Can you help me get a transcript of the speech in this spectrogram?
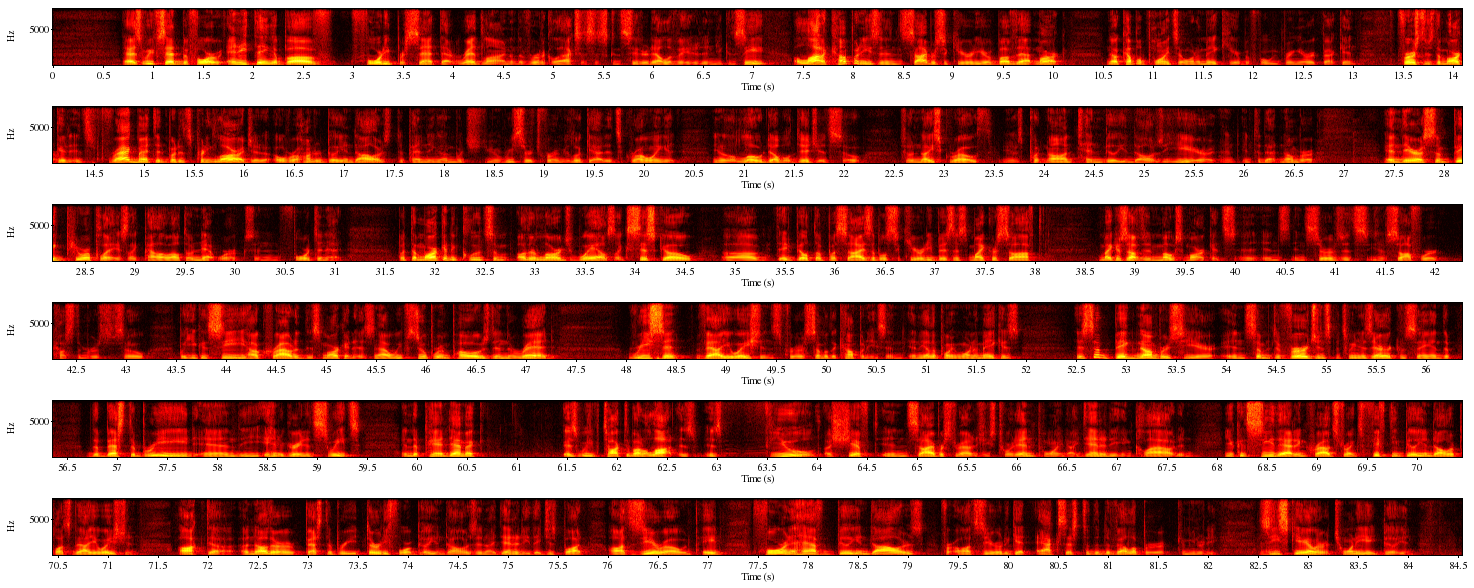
As we've said before, anything above 40%, that red line on the vertical axis is considered elevated. And you can see a lot of companies in cybersecurity are above that mark. Now, a couple points I want to make here before we bring Eric back in. First is the market, it's fragmented, but it's pretty large at over $100 billion, depending on which you know, research firm you look at. It's growing at you know, the low double digits, so, so nice growth. You know, it's putting on $10 billion a year in, into that number. And there are some big pure plays like Palo Alto Networks and Fortinet. But the market includes some other large whales like Cisco. Uh, they've built up a sizable security business. Microsoft, Microsoft is in most markets and, and, serves its you know, software customers. So, but you can see how crowded this market is. Now we've superimposed in the red recent valuations for some of the companies. And, and the other point we want to make is there's some big numbers here and some divergence between, as Eric was saying, the, the best of breed and the integrated suites. And the pandemic as we've talked about a lot, is, is fueled a shift in cyber strategies toward endpoint, identity, and cloud. And you can see that in CrowdStrike's $50 billion plus valuation. Okta, another best of breed, $34 billion in identity. They just bought Auth0 and paid $4.5 billion for Auth0 to get access to the developer community. Zscaler at 28 billion.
